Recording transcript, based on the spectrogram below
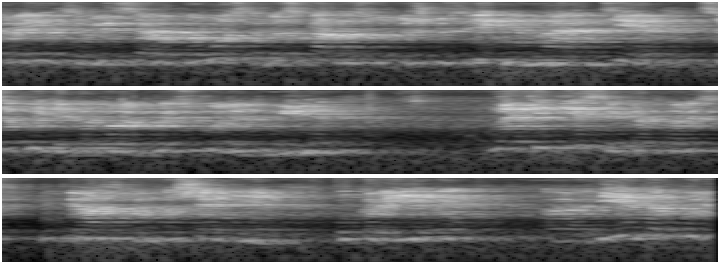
украинцев в лице руководства высказывает свою точку зрения на те события, которые происходят в мире, на те действия, которые в отношении Украины. Э, И это будет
